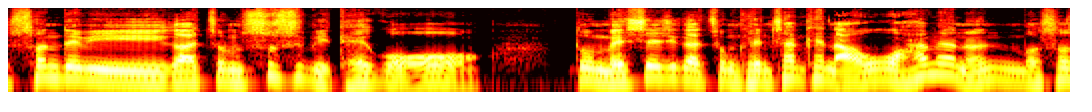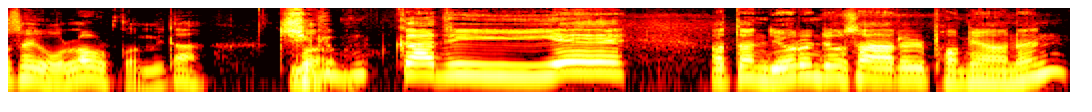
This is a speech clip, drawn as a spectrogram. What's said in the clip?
선대비가 좀 수습이 되고 또 메시지가 좀 괜찮게 나오고 하면은 뭐 서서히 올라올 겁니다. 뭐 지금까지의 어떤 여론조사를 보면은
